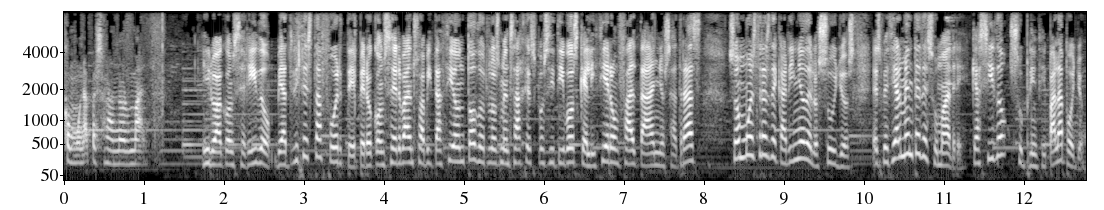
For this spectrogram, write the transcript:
como una persona normal. Y lo ha conseguido. Beatriz está fuerte, pero conserva en su habitación todos los mensajes positivos que le hicieron falta años atrás. Son muestras de cariño de los suyos, especialmente de su madre, que ha sido su principal apoyo.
